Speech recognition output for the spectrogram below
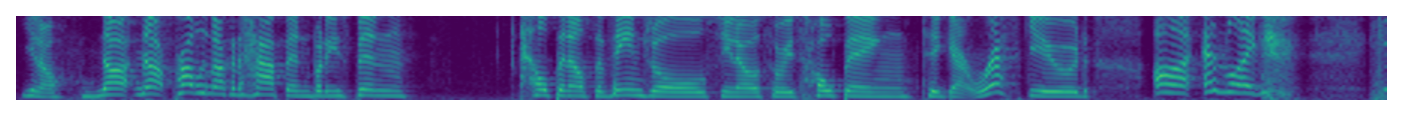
you know, not not probably not going to happen. But he's been helping out the Vangels, you know, so he's hoping to get rescued. Uh, and like, he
